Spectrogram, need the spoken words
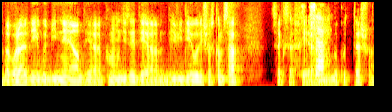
bah voilà, des webinaires, des, comme on disait, des, des vidéos, des choses comme ça. C'est vrai que ça fait beaucoup de tâches. Ouais.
